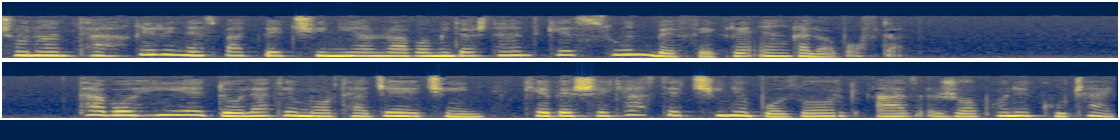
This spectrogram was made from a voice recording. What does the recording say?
چنان تحقیری نسبت به چینیان روا می داشتند که سون به فکر انقلاب افتاد. تباهی دولت مرتجع چین که به شکست چین بزرگ از ژاپن کوچک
